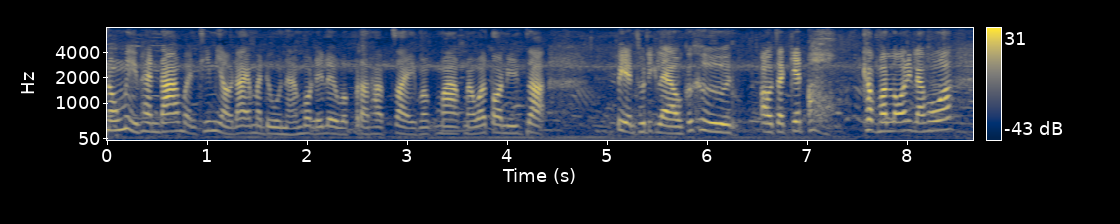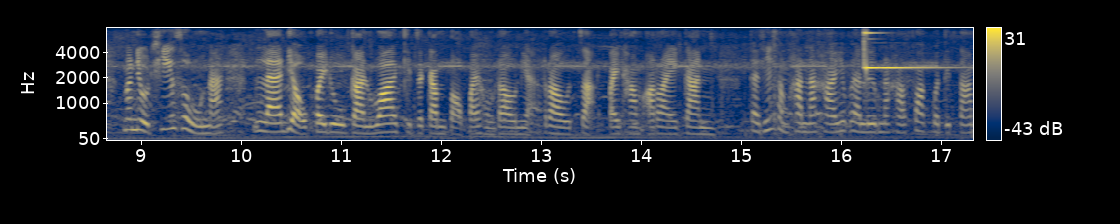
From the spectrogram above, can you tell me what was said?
น้องหมีแพนด้าเหมือนที่เหมียวได้มาดูนะบอกได้เลยว่าประทับใจมากๆ แม้ว่าตอนนี้จะ เปลี่ยนชุดอีกแล้วก็คือเอาแจ็คเก็ตออกกลับมาร้อนอีกแล้วเพราะว่ามันอยู่ที่สูงนะ และเดี๋ยวไปดูกันว่ากิจกรรมต่อไปของเราเนี่ย เราจะไปทำอะไรกัน แต่ที่สำคัญนะคะอย่าลืมนะคะ ฝากกดติดตาม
